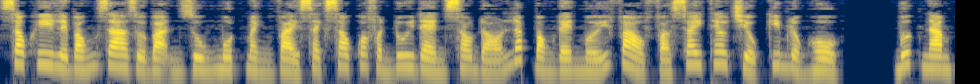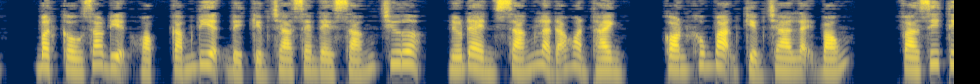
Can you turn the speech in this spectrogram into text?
Sau khi lấy bóng ra rồi bạn dùng một mảnh vải sạch sau qua phần đuôi đèn sau đó lắp bóng đèn mới vào và xoay theo chiều kim đồng hồ. Bước 5 bật cầu giao điện hoặc cắm điện để kiểm tra xem đèn sáng chưa, nếu đèn sáng là đã hoàn thành, còn không bạn kiểm tra lại bóng, và GT,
